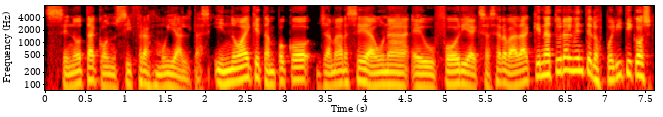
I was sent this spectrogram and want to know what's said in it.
se nota con cifras muy altas y no hay que tampoco llamarse a una euforia exacerbada que naturalmente los políticos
